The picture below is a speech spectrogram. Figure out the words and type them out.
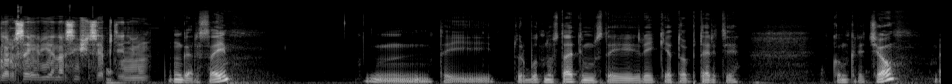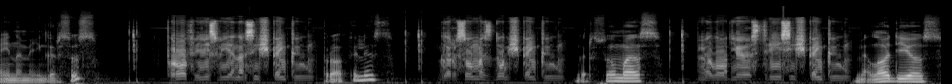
Garsai 1 iš 7. Garsai. Mm, Tai turbūt nustatymus tai reikėtų aptarti konkrečiau. Einame į garsus. Profilis 1 iš 5. Profilis, Garsumas 2 iš 5. garsumas, Melodijos 3 iš 5. melodijos,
